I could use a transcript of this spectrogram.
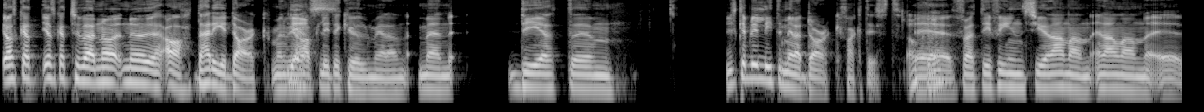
Jag ska, jag ska tyvärr, nu, nu, ja, det här är dark, men vi har Yes. haft lite kul med den. Men det... Um, vi ska bli lite mer dark faktiskt. Okej. Eh, för att det finns ju en annan, en annan eh,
